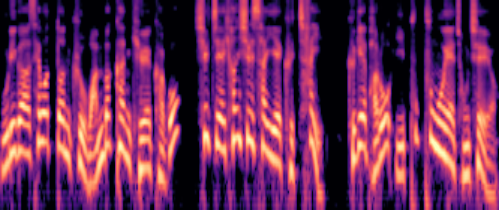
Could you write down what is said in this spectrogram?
우리가 세웠던 그 완벽한 계획하고 실제 현실 사이의 그 차이, 그게 바로 이 폭풍우의 정체예요.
